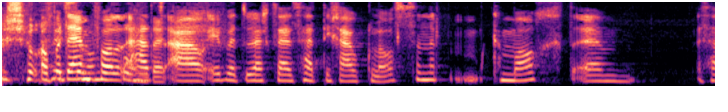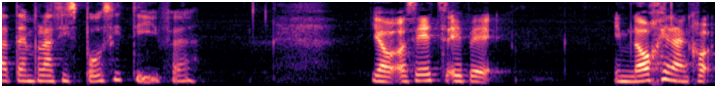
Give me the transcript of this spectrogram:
ich schon Mhm. Aber in dem Fall hat es auch, eben, du hast gesagt, es hat dich auch gelassener gemacht. Ähm, es hat in dem Fall auch sein Positive. Ja, also jetzt eben im Nachhinein kann-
